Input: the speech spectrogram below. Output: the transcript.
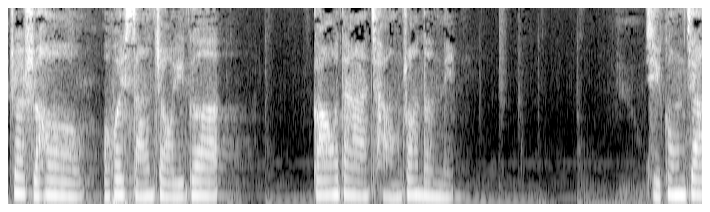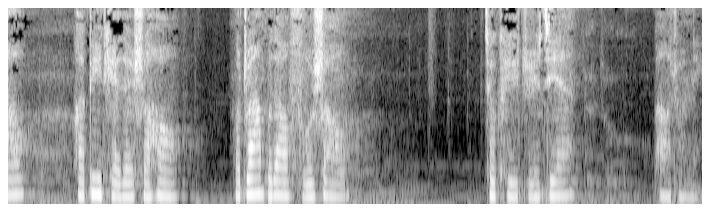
这时候我会想找一个高大强壮的你。挤公交和地铁的时候，我抓不到扶手，就可以直接。抱住你。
